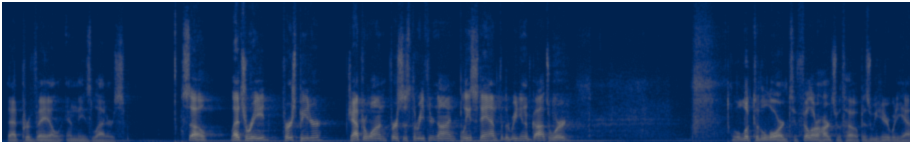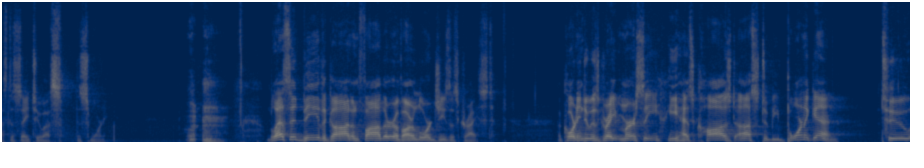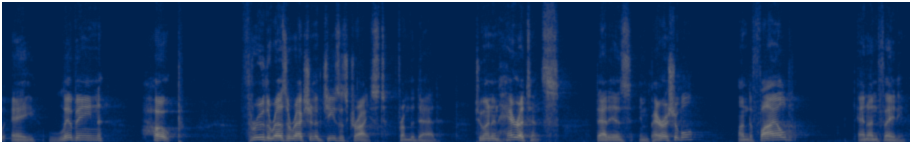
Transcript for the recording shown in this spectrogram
that prevail in these letters. So, Let's read 1 Peter chapter 1, verses 3 through 9. Please stand for the reading of God's word. We'll look to the Lord to fill our hearts with hope as we hear what he has to say to us this morning. Blessed be the God and Father of our Lord Jesus Christ. According to his great mercy, he has caused us to be born again to a living hope through the resurrection of Jesus Christ from the dead, to an inheritance that is imperishable, undefiled and unfading,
